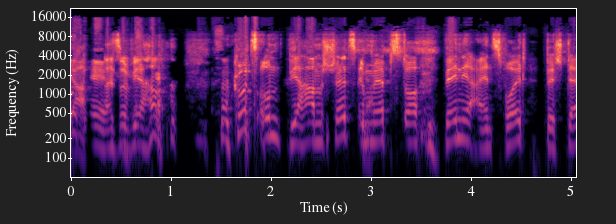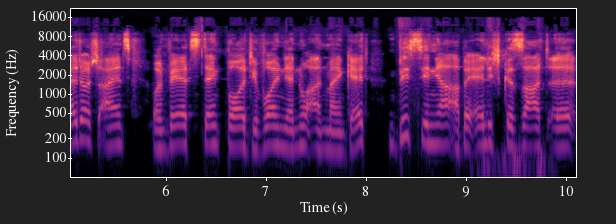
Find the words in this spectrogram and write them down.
ja, okay. also wir haben, kurzum, wir haben Shirts im Webstore. Wenn ihr eins wollt, bestellt euch eins. Und wer jetzt denkt, boah, die wollen ja nur an mein Geld, ein bisschen ja, aber ehrlich gesagt, äh,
